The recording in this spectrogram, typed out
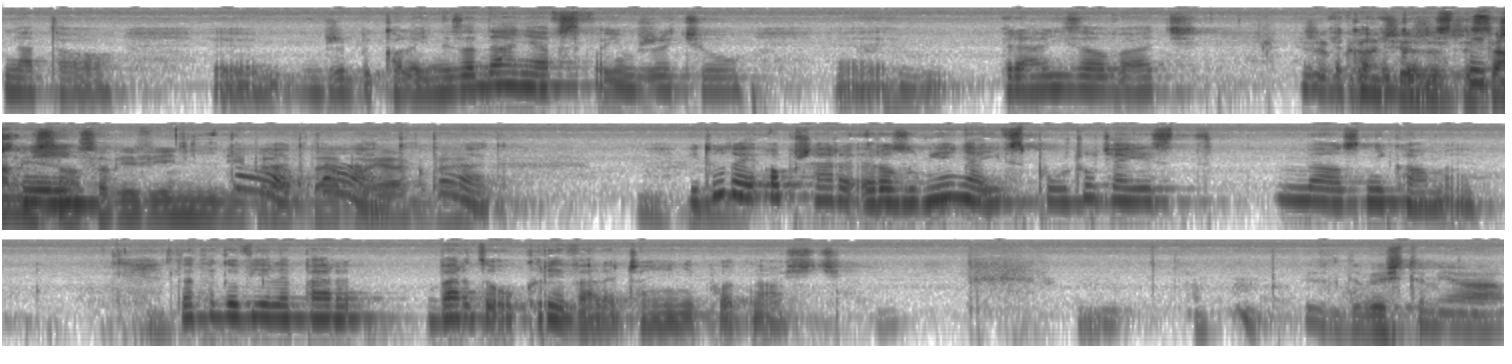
na to, ym, żeby kolejne zadania w swoim życiu ym, realizować. Że w gruncie rzeczy sami są sobie winni, Tak, prawda? Bo tak, jakby... tak. I tutaj obszar rozumienia i współczucia jest no, znikomy. Dlatego wiele par bardzo ukrywa leczenie niepłodności. Gdybyś ty miała y,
